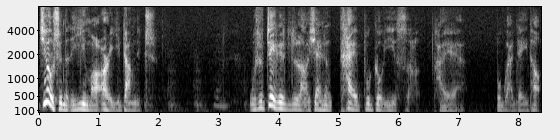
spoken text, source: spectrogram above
就是那个一毛二一张的纸。我说这个老先生太不够意思了，他也不管这一套。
